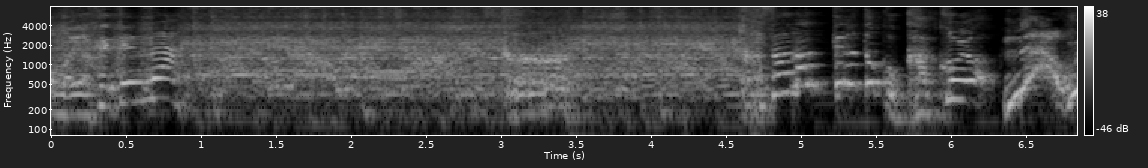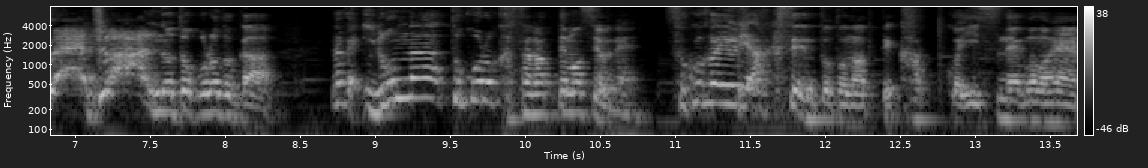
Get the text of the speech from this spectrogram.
ここも寄せてんな。重なってるとこかっこよ。Now done! のところとか、なんかいろんなところ重なってますよね。そこがよりアクセントとなってかっこいいっすね、この辺。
